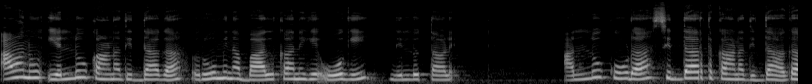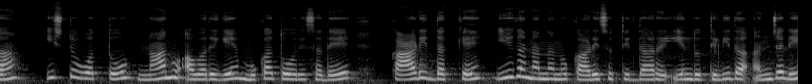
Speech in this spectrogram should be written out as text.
ಅವನು ಎಲ್ಲೂ ಕಾಣದಿದ್ದಾಗ ರೂಮಿನ ಬಾಲ್ಕನಿಗೆ ಹೋಗಿ ನಿಲ್ಲುತ್ತಾಳೆ. ಅಲ್ಲೂ ಕೂಡ ಸಿದ್ಧಾರ್ಥ ಕಾಣದಿದ್ದಾಗ, ಇಷ್ಟು ಹೊತ್ತು ನಾನು ಅವರಿಗೆ ಮುಖ ತೋರಿಸದೆ ಕಾಡಿದ್ದಕ್ಕೆ ಈಗ ನನ್ನನ್ನು ಕಾಡಿಸುತ್ತಿದ್ದಾರೆ ಎಂದು ತಿಳಿದ ಅಂಜಲಿ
